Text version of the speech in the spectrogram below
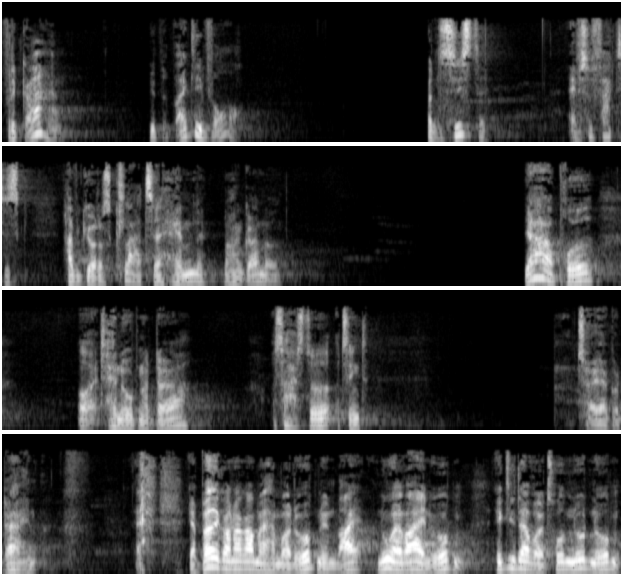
For det gør han. Vi ved bare ikke lige hvor. Og det sidste, er vi så faktisk, har vi gjort os klar til at handle, når han gør noget. Jeg har prøvet, at han åbner døre, og så har jeg stået og tænkt, tør jeg gå derind? Jeg bad godt nok om, at han måtte åbne en vej. Nu er vejen åben. Ikke lige der, hvor jeg troede, men nu er den åben.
